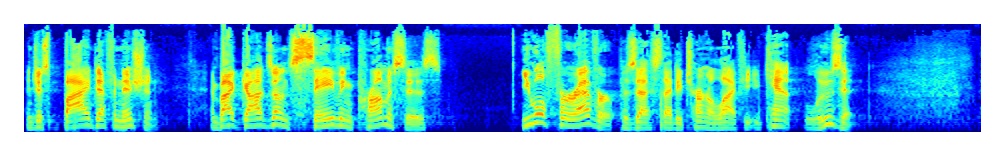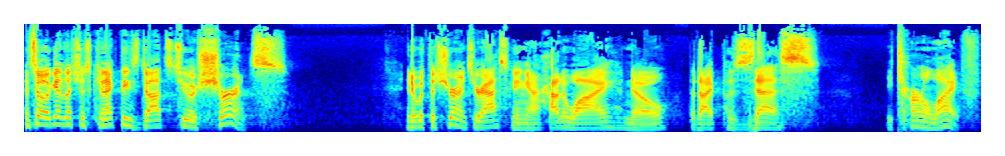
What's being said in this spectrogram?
and just by definition, and by God's own saving promises, you will forever possess that eternal life. You can't lose it. And so, again, let's just connect these dots to assurance. You know, with assurance, you're asking, uh, how do I know that I possess eternal life?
